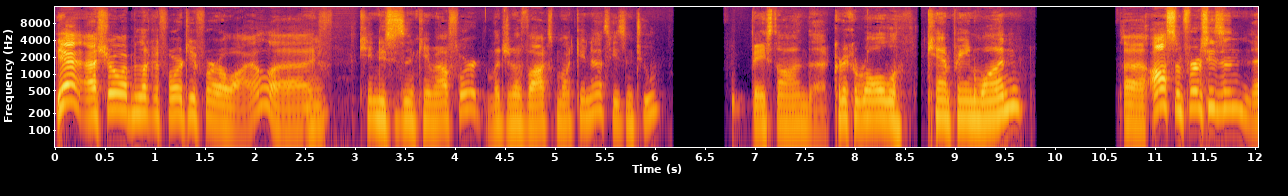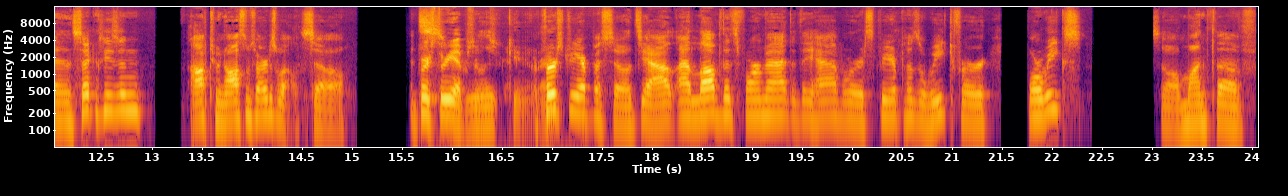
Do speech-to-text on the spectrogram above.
yeah, a show I've been looking forward to for a while. Uh, Mhm. New season came out for it. Legend of Vox Machina season two, based on the Critical Role campaign one. uh, awesome first season and second season off to an awesome start as well. So it's First three episodes really- came out. Right? First three episodes, yeah, I, I love this format that they have, where it's three episodes a week for four weeks. So a month of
